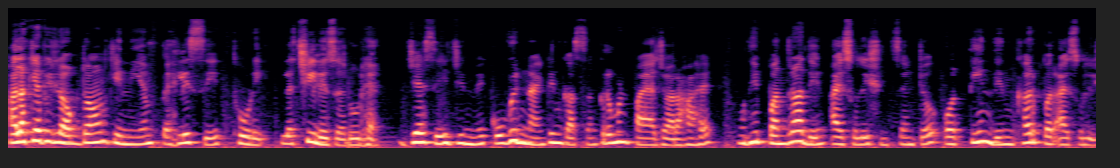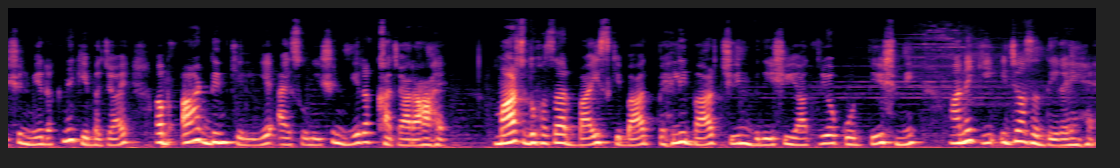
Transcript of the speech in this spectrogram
हालाँकि अभी लॉकडाउन के नियम पहले से थोड़े लचीले ज़रूर हैं, जैसे जिनमें कोविड 19 का संक्रमण पाया जा रहा है, उन्हें 15 दिन आइसोलेशन सेंटर और तीन दिन घर पर आइसोलेशन में रखने के बजाय अब 8 दिन के लिए आइसोलेशन में रखा जा रहा है। मार्च 2022 के बाद पहली बार चीन विदेशी यात्रियों को देश में आने की इजाज़त दे रहे हैं।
